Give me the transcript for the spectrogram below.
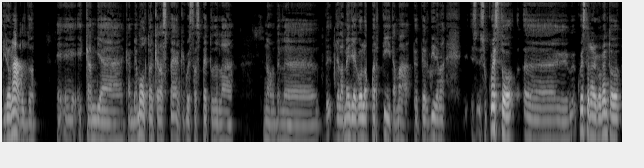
di Ronaldo e, e, cambia, cambia, molto anche, anche questo aspetto della, no, del, de, della media gol a partita, ma per, per dire, ma su questo, eh, questo è un argomento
